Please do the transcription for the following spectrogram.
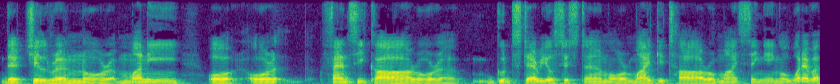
their children or money or or fancy car or a good stereo system or my guitar or my singing or whatever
